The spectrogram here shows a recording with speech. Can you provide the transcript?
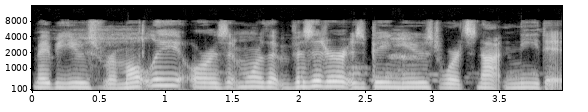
may be used remotely, or is it more that visitor is being used where it's not needed?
